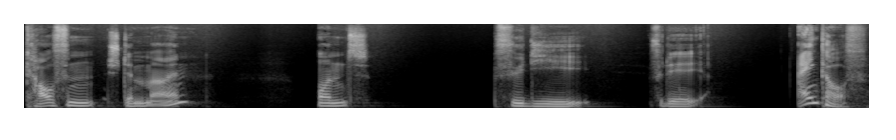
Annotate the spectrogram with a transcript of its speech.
kaufen Stimmen ein und für die, für die Einkauf,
